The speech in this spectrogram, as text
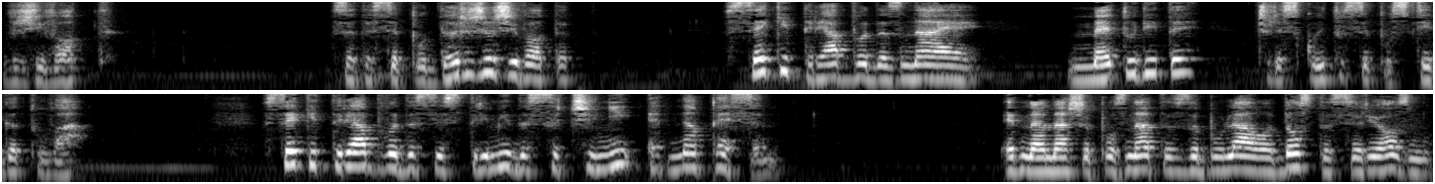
в живот. За да се поддържа животът, всеки трябва да знае методите, чрез които се постига това. Всеки трябва да се стреми да съчини една песен. Една наша позната заболяла доста сериозно,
